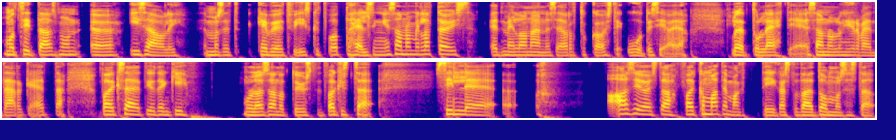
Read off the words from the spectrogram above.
Mutta sitten taas mun ö, isä oli semmoiset kevyet 50 vuotta Helsingin Sanomilla töissä. Että meillä on aina seurattu kauheasti uutisia ja luettu lehtiä. Ja se on ollut hirveän tärkeää, että vaikka sä et jotenkin, mulla on sanottu just, että vaikka sä sille asioista, vaikka matematiikasta tai tommosesta,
